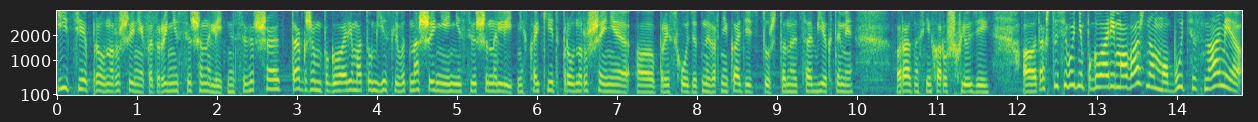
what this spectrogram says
и те правонарушения, которые несовершеннолетние совершают. Также мы поговорим о том, если в отношении несовершеннолетних какие-то правонарушения а, происходят. Наверняка дети тоже становятся объектами разных нехороших людей. А, так что сегодня поговорим о важном. Будьте с нами.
